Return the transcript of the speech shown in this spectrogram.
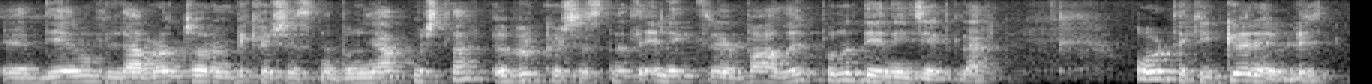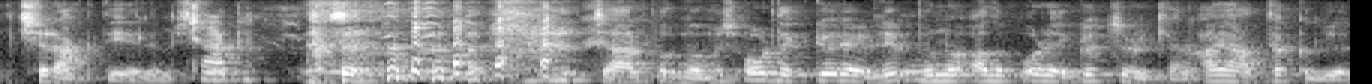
E, diyelim ki laboratuvarın bir köşesinde bunu yapmışlar. Öbür köşesinde de elektriğe bağlayıp bunu deneyecekler. Oradaki görevli çırak diyelim işte. Çarpı. Çarpılmamış. Oradaki görevli bunu alıp oraya götürürken ayağa takılıyor,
